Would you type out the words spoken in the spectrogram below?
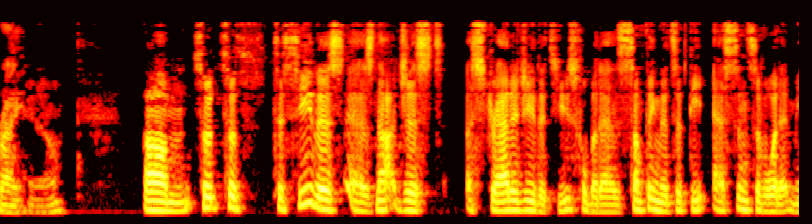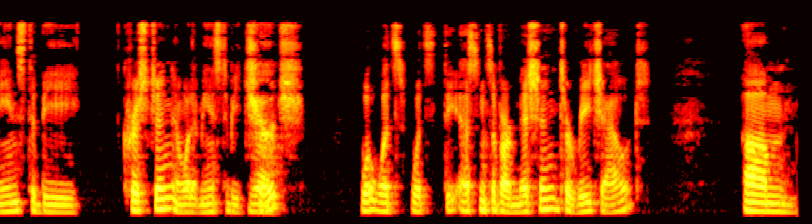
right. you know um so so to see this as not just a strategy that's useful but as something that's at the essence of what it means to be christian and what it means to be Yeah. church what what's what's the essence of our mission to reach out um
